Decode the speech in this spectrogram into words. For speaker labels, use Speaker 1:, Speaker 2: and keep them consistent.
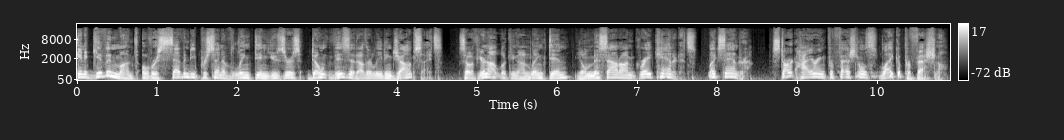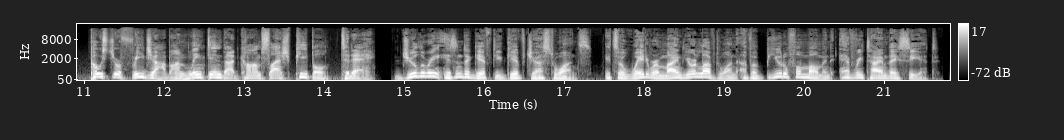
Speaker 1: In a given month, over 70% of LinkedIn users don't visit other leading job sites. So if you're not looking on LinkedIn, you'll miss out on great candidates like Sandra. Start hiring professionals like a professional. Post your free job on linkedin.com/people today.
Speaker 2: Jewelry isn't a gift you give just once. It's a way to remind your loved one of a beautiful moment every time they see it.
